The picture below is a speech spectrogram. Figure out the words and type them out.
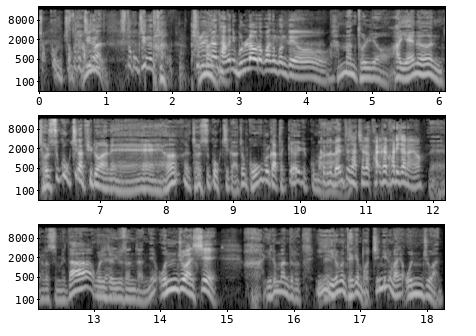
조금 좀 수도꼭지는 반만 수도꼭지는 틀- 반만. 틀면 당연히 물 나오라고 하는 건데요. 반만 돌려. 아 얘는 절수꼭지가 필요하네. 어? 절수꼭지가 좀 고급을 갖다 껴야겠구만. 그래도 멘트 자체가 콸콸콸이잖아요. 네, 그렇습니다. 우리 저 유선자님. 온주환 씨. 하, 이름만 들어. 이 네. 이름은 되게 멋진 이름 아니야? 온주환.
